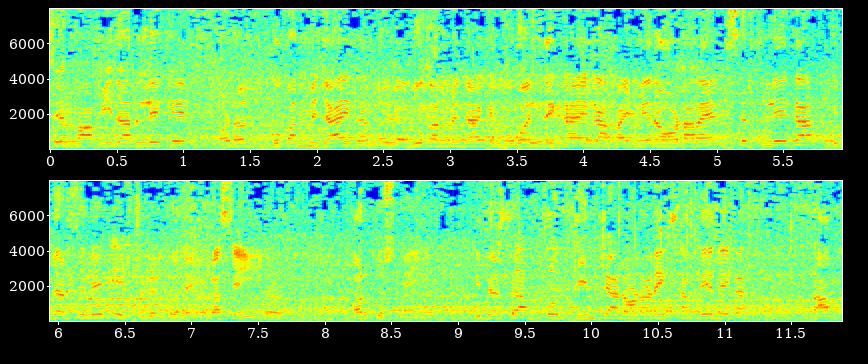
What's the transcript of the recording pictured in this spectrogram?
सिर्फ़ आप इधर लेके ऑर्डर दुकान में जाएगा दुकान में जाके मोबाइल दिखाएगा भाई मेरा ऑर्डर है सिर्फ़ लेगा इधर से लेके स्टूडेंट को देगा बस यही है। और कुछ नहीं है। इधर से आपको तीन चार ऑर्डर एक साथ दे देगा आप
